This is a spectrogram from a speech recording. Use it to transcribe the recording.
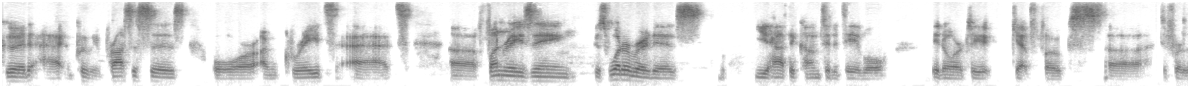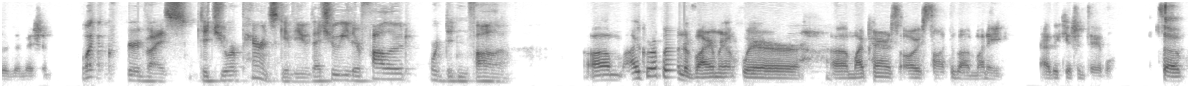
good at improving processes, or I'm great at uh, fundraising, just whatever it is, you have to come to the table in order to get folks uh, to further the mission. What career advice did your parents give you that you either followed or didn't follow? Um, I grew up in an environment where uh, my parents always talked about money at the kitchen table. So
